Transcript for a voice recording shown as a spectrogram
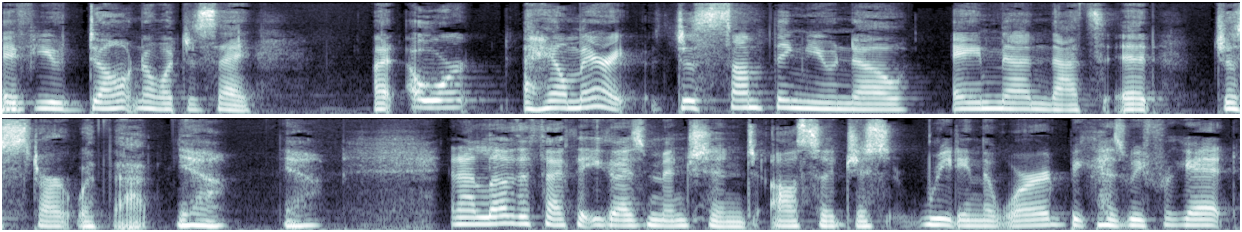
If you don't know what to say, uh, or a Hail Mary, just something you know, amen, that's it. Just start with that. Yeah, yeah. And I love the fact that you guys mentioned also just reading the word because we forget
